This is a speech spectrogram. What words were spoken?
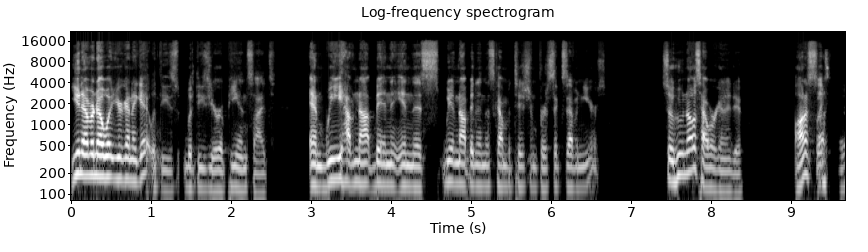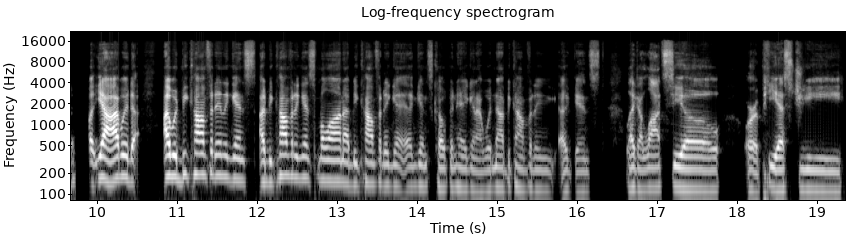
you never know what you're going to get with these with these European sides. And we have not been in this we have not been in this competition for 6 7 years. So who knows how we're going to do? Honestly. But yeah, I would I would be confident against I'd be confident against Milan, I'd be confident against Copenhagen. I would not be confident against like a Lazio or a PSG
